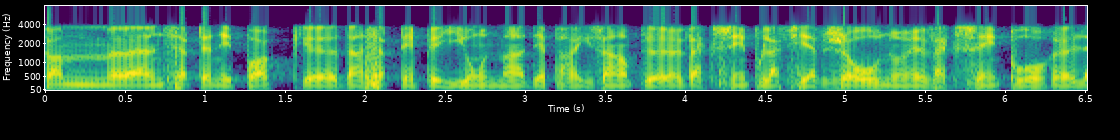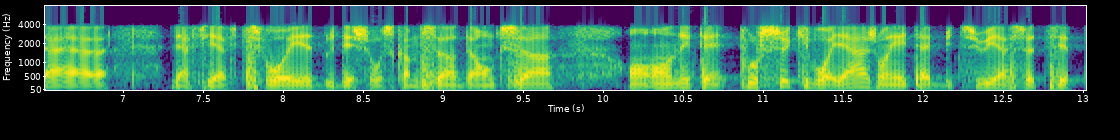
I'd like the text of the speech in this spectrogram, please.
Comme euh, à une certaine époque, euh, dans certains pays, on demandait par exemple un vaccin pour la fièvre jaune ou un vaccin pour euh, la, la fièvre typhoïde ou des choses comme ça. Donc ça, on, on était, pour ceux qui voyagent, on est habitués à ce type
